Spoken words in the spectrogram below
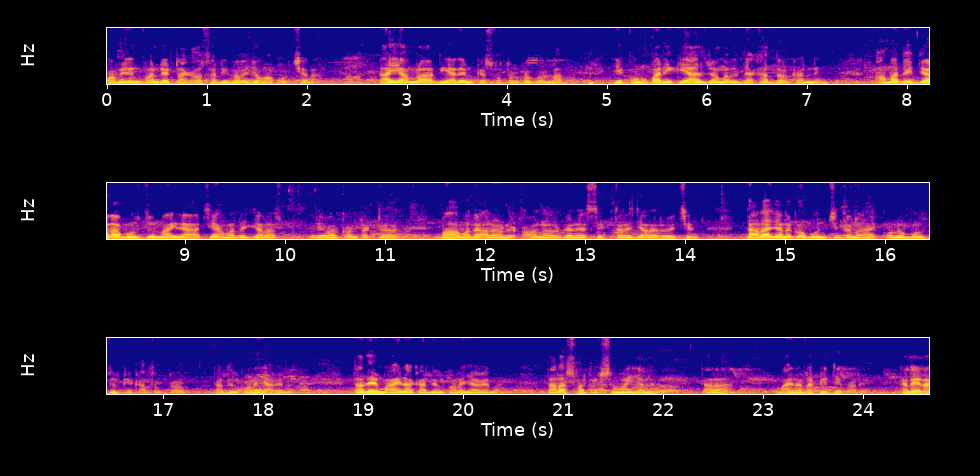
প্রভিডেন্ট ফান্ডের টাকাও সঠিকভাবে জমা করছে না। তাই আমরা ডিআরএমকে সতর্ক করলাম যে কোম্পানি কে আসবে আমাদের দেখার দরকার নেই। আমাদের যারা মজদুর ভাইরা আছে, আমাদের যারা লেবার কন্ট্রাক্টর বা আমাদের আনঅর্গানাইজ সেক্টরে যারা রয়েছেন, তারা যেন কেউ বঞ্চিত না হয়, কোনো মজদুরকে কাটল করা যাবে না। তাদের মায়না কাটেল করা যাবে না। তারা সঠিক সময় যেন তারা মায়নাটা পেতে পারে। কেন এরা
